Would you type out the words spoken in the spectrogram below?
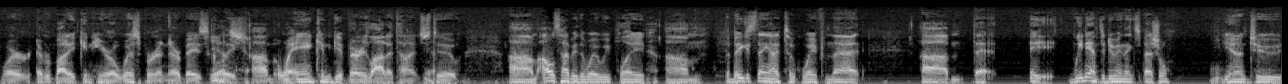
where everybody can hear a whisper in there, basically, Yes. um, and can get very loud at times too. Um, I was happy the way we played. Um, the biggest thing I took away from that um, that it, we didn't have to do anything special, you know, to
